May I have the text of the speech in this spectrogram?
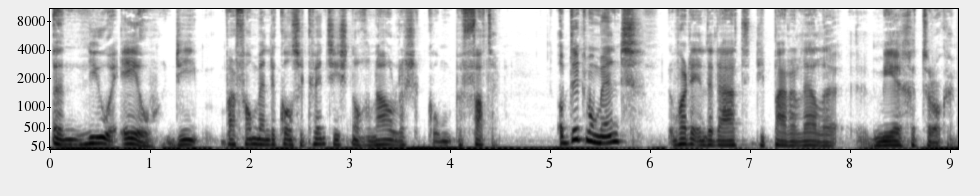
een nieuwe eeuw, die, waarvan men de consequenties nog nauwelijks kon bevatten. Op dit moment worden inderdaad die parallellen meer getrokken.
